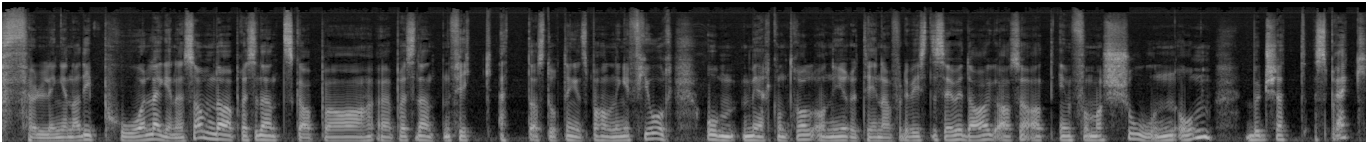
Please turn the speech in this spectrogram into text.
oppfølgingen av de påleggene som da presidentskapet og eh, presidenten fikk etter Stortingets behandling i fjor om mer kontroll og nye rutiner. For Det viste seg jo i dag altså at informasjonen om budsjettsprekk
